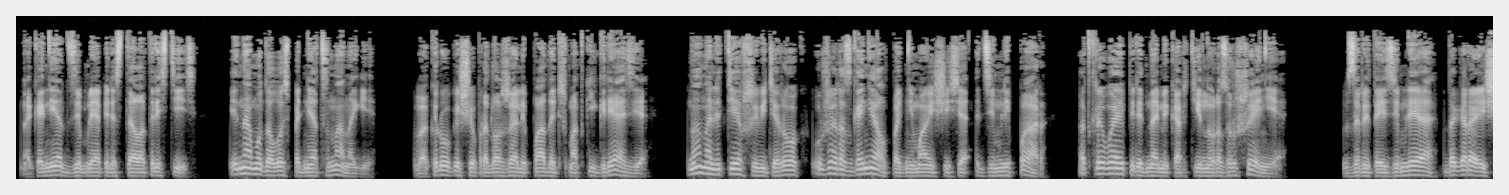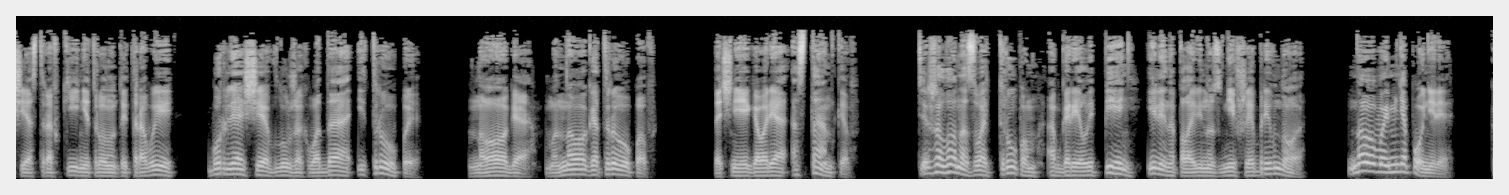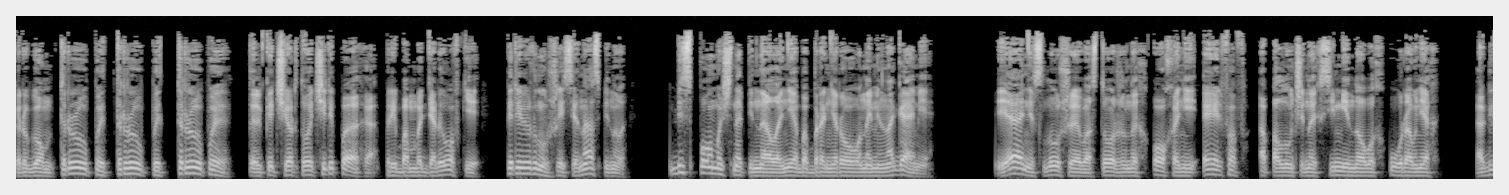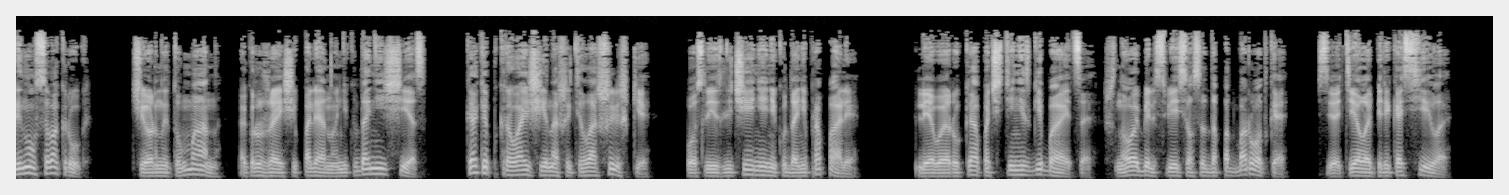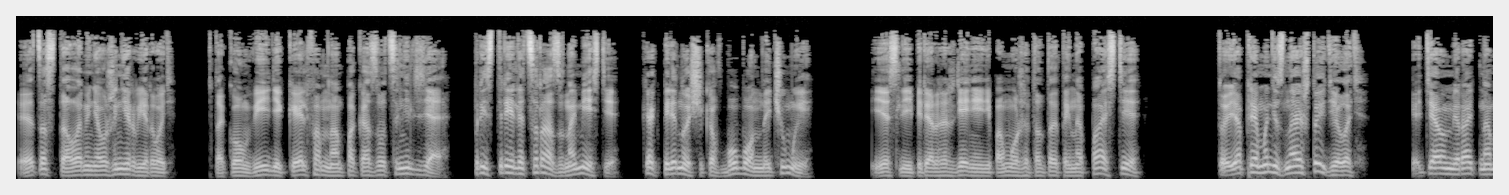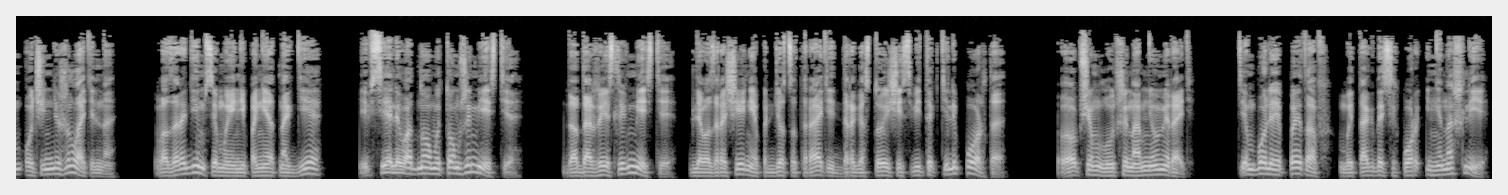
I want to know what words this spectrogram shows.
Наконец земля перестала трястись, и нам удалось подняться на ноги. Вокруг еще продолжали падать шматки грязи, но налетевший ветерок уже разгонял поднимающийся от земли пар, открывая перед нами картину разрушения. Взрытая земля, догорающие островки нетронутой травы, бурлящая в лужах вода и трупы. Много, много трупов. Точнее говоря, останков. Тяжело назвать трупом обгорелый пень или наполовину сгнившее бревно. Но вы меня поняли. Кругом трупы, трупы, трупы. Только чертова черепаха при бомбардировке, перевернувшаяся на спину, беспомощно пинала небо бронированными ногами. Я, не слушая восторженных оханий эльфов о полученных семи новых уровнях, оглянулся вокруг. Черный туман, окружающий поляну, никуда не исчез, как и покрывающие наши тела шишки, после излечения никуда не пропали. Левая рука почти не сгибается, шнобель свесился до подбородка, все тело перекосило. Это стало меня уже нервировать. В таком виде к эльфам нам показываться нельзя. Пристрелят сразу на месте, как переносчиков бубонной чумы. Если перерождение не поможет от этой напасти, то я прямо не знаю, что и делать. Хотя умирать нам очень нежелательно. Возродимся мы непонятно где, и все ли в одном и том же месте. Да даже если вместе, для возвращения придется тратить дорогостоящий свиток телепорта. В общем, лучше нам не умирать. Тем более пэтов мы так до сих пор и не нашли.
